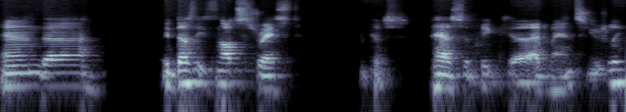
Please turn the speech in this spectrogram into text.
And uh, it does it's not stressed because it has a big uh, advance usually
